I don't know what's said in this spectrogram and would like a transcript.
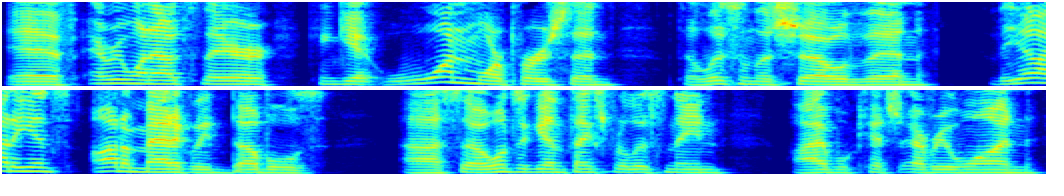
if everyone out there can get one more person to listen to the show, then the audience automatically doubles. Uh, so, once again, thanks for listening. I will catch everyone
